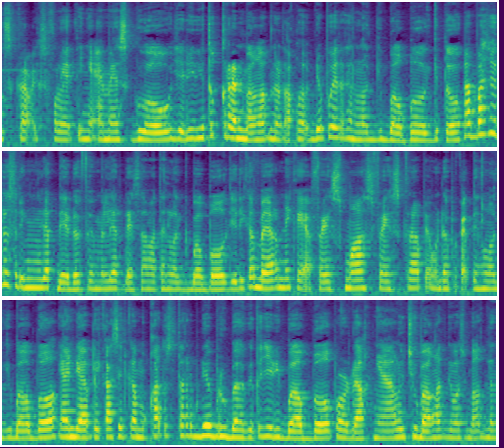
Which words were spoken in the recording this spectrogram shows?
scrub exfoliatingnya MS Glow. Jadi ini tuh keren banget menurut aku. Dia punya teknologi bubble gitu. Kan pasti udah sering lihat deh udah familiar deh sama teknologi bubble. Jadi kan banyak nih kayak face mask face scrub yang udah pakai teknologi bubble yang diaplikasikan ke muka terus ntar dia berubah gitu jadi bubble produknya. Lucu banget gemes banget dan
